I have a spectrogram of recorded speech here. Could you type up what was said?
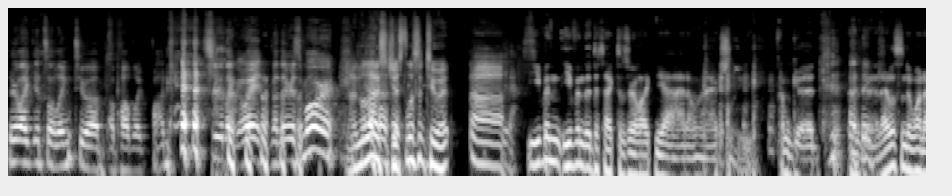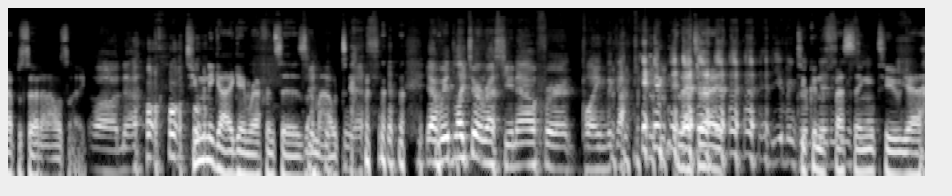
They're like, it's a link to a, a public podcast. You're like, oh, wait, but there's more. nonetheless, Yeah. just listen to it. Uh, Yes. Even even the detectives are like, yeah, I don't actually. I'm good. I I'm good. I listened to one episode and I was like, Oh no! too many guy game references. I'm out. yes. Yeah, we'd like to arrest you now for playing the guy game. That's right. You've to confessing yourself. to yeah.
